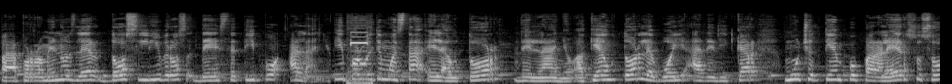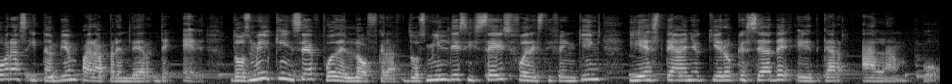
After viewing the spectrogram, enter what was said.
Para por lo menos leer dos libros de este tipo al año. Y por último está el autor del año. ¿A qué autor le voy a dedicar mucho tiempo para leer sus obras y también para aprender de él? 2015 fue de Lovecraft, 2016 fue de Stephen King y este año quiero que sea de Edgar Allan Poe.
